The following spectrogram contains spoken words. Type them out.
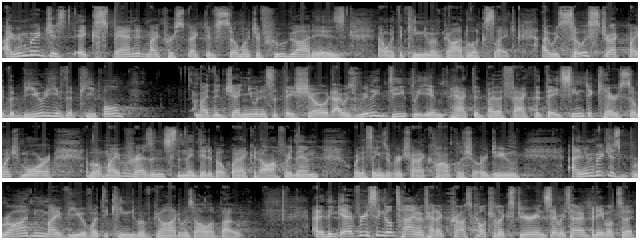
I remember it just expanded my perspective so much of who God is and what the kingdom of God looks like. I was so struck by the beauty of the people by the genuineness that they showed, I was really deeply impacted by the fact that they seemed to care so much more about my mm. presence than they did about what I could offer them or the things that we were trying to accomplish or do. And I remember it just broadened my view of what the kingdom of God was all about. And I think every single time I've had a cross cultural experience, every time I've been able to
